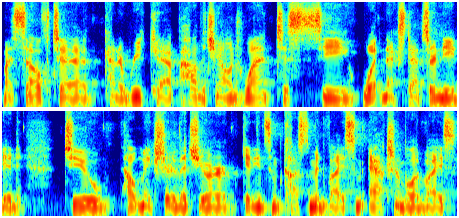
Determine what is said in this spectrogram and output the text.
myself to kind of recap how the challenge went to see what next steps are needed to help make sure that you're getting some custom advice, some actionable advice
